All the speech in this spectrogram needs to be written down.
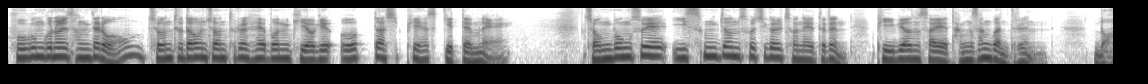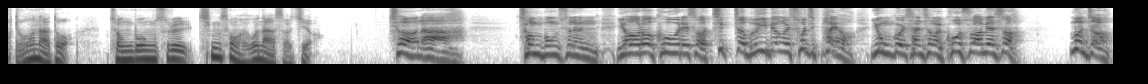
후금군을 상대로 전투다운 전투를 해본 기억이 없다시피 했기 때문에 정봉수의 이 승전 소식을 전해 들은 비변사의 당상관들은 너도 나도 정봉수를 칭송하고 나서지요. 전하, 정봉수는 여러 고을에서 직접 의병을 소집하여 용골산성을 고수하면서 먼저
